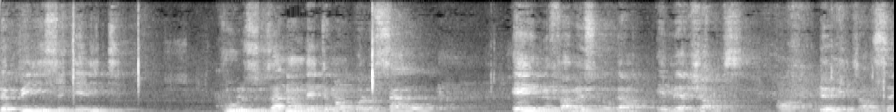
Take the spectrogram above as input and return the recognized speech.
Le pays se délite, roule sous un endettement colossal et le fameux slogan émergence en 2035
